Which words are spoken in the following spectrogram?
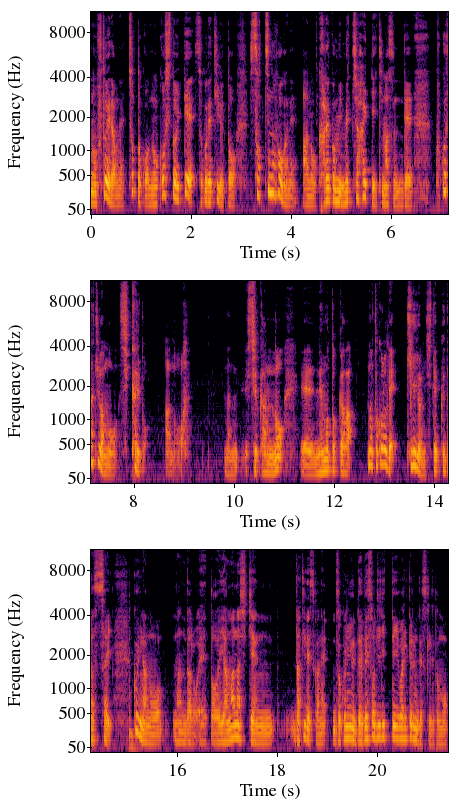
この太い枝をね、ちょっとこう残しといて、そこで切ると、そっちの方がね、あの、枯れ込みめっちゃ入っていきますんで、ここだけはもうしっかりと、あの、なん主観の、えー、根元側のところで切るようにしてください。こういうふうにあの、なんだろう、えっ、ー、と、山梨県だけですかね、俗に言うデベソ切りって言われてるんですけれども、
